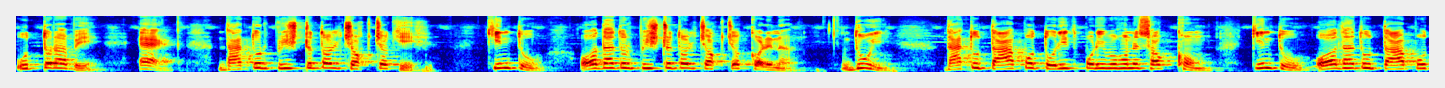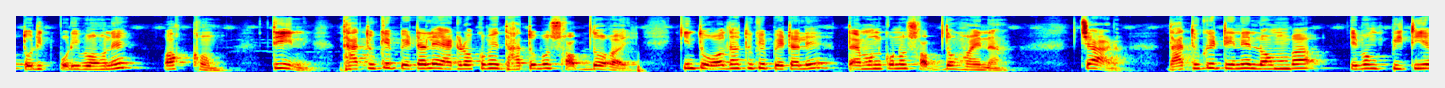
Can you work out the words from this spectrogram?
উত্তর হবে এক, ধাতুর পৃষ্ঠতল চকচকে, কিন্তু অধাতুর পৃষ্ঠতল চকচক করে না। দুই, ধাতু তাপ ও তড়িৎ পরিবহনে সক্ষম, কিন্তু অধাতু তাপ ও তড়িৎ পরিবহনে অক্ষম। তিন, ধাতুকে পেটালে এক রকমের ধাতব শব্দ হয়, কিন্তু অধাতুকে পেটালে তেমন কোনো শব্দ হয় না। চার, ধাতুকে টেনে লম্বা এবং পিটিয়ে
